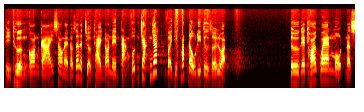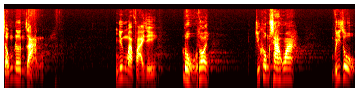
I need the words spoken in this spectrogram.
thì thường con cái sau này nó rất là trưởng thành nó nền tảng vững chắc nhất. Vậy thì bắt đầu đi từ giới luật. Từ cái thói quen một là sống đơn giản nhưng mà phải gì? Đủ thôi chứ không xa hoa. Ví dụ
